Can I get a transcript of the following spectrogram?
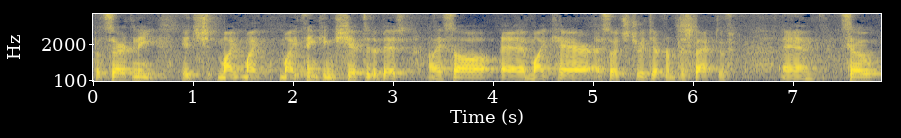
but certainly it sh- my, my, my thinking shifted a bit, and I saw uh, my care as such to a different perspective. Um, so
